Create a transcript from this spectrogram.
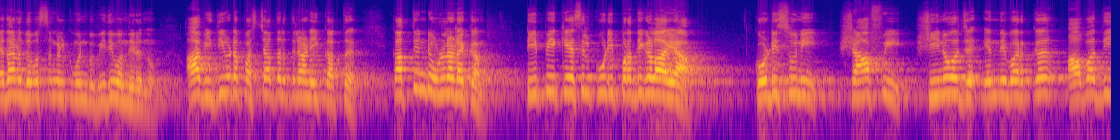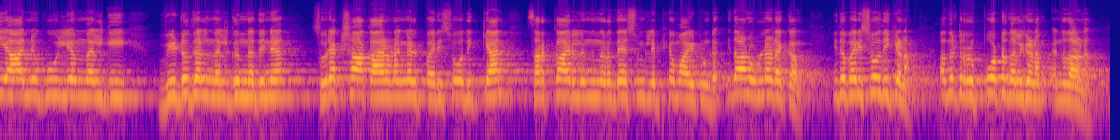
ഏതാനും ദിവസങ്ങൾക്ക് മുൻപ് വിധി വന്നിരുന്നു. ആ വിധിയുടെ പശ്ചാത്തലത്തിലാണ് ഈ കത്ത്. കത്തിന്റെ ഉള്ളടക്കം ടി പി കേസിൽ കൂടി പ്രതികളായ കൊടിസുനി ഷാഫി ഷിനോജ് എന്നിവർക്ക് അവധിയാനുകൂല്യം നൽകി വിടുതൽ നൽകുന്നതിന് സുരക്ഷാ കാരണങ്ങൾ പരിശോധിക്കാൻ സർക്കാരിൽ നിന്ന് നിർദ്ദേശം ലഭ്യമായിട്ടുണ്ട്. ഇതാണ് ഉള്ളടക്കം. ഇത് പരിശോധിക്കണം. എന്നിട്ട് റിപ്പോർട്ട് നൽകണം എന്നതാണ്.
